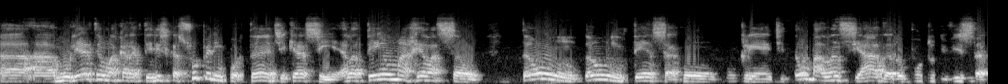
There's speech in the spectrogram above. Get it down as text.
A, a mulher tem uma característica super importante que é assim: ela tem uma relação tão, tão intensa com, com o cliente, tão balanceada do ponto de vista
